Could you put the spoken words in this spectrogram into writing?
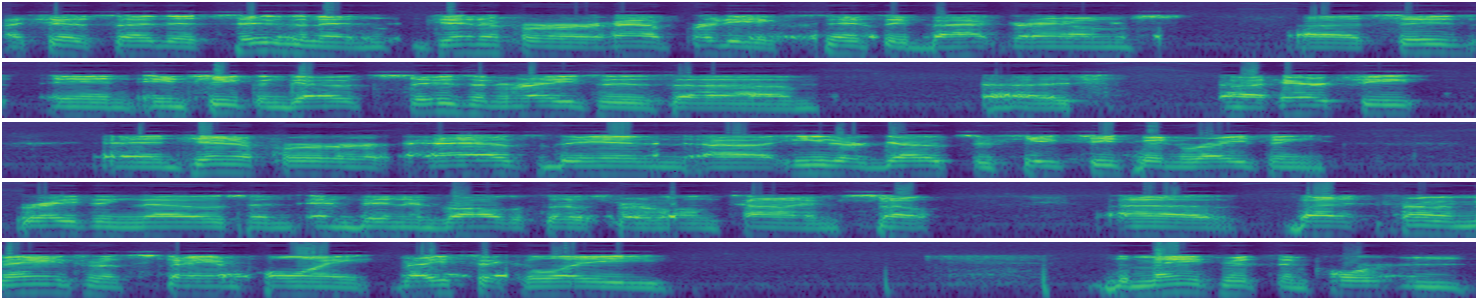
i should have said this. Susan and jennifer have pretty extensive backgrounds uh, Susan in, in sheep and goats. Susan raises um, uh, uh, hair sheep, and Jennifer has been uh, either goats or sheep. She's been raising raising those and, and been involved with those for a long time. So, uh, but from a management standpoint, basically, the management's important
